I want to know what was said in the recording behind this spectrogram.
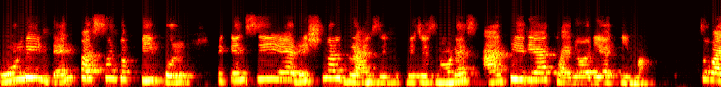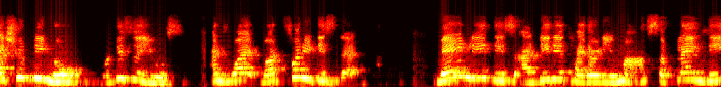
only in 10% of people we can see additional branch which is known as arteria thyroidea So why should we know what is the use and why what for it is there? Mainly this anterior thyroidema supplying the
